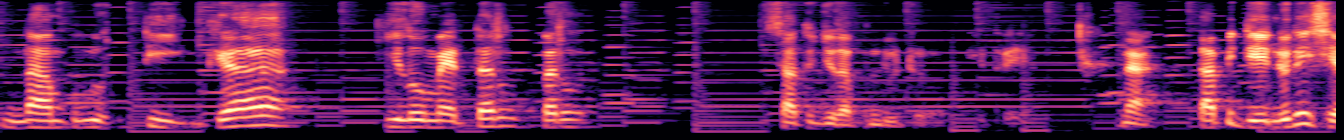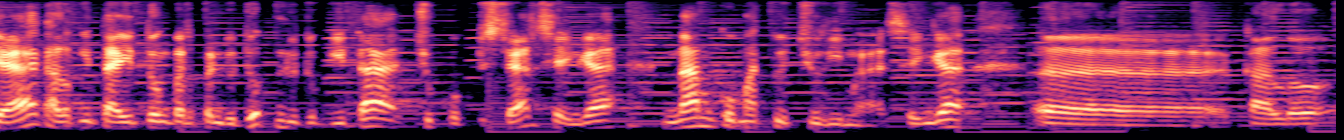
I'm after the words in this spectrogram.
63 kilometer per satu juta penduduk. Gitu ya. Nah, tapi di Indonesia kalau kita hitung per penduduk, penduduk kita cukup besar sehingga 6,75. Sehingga eh, kalau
